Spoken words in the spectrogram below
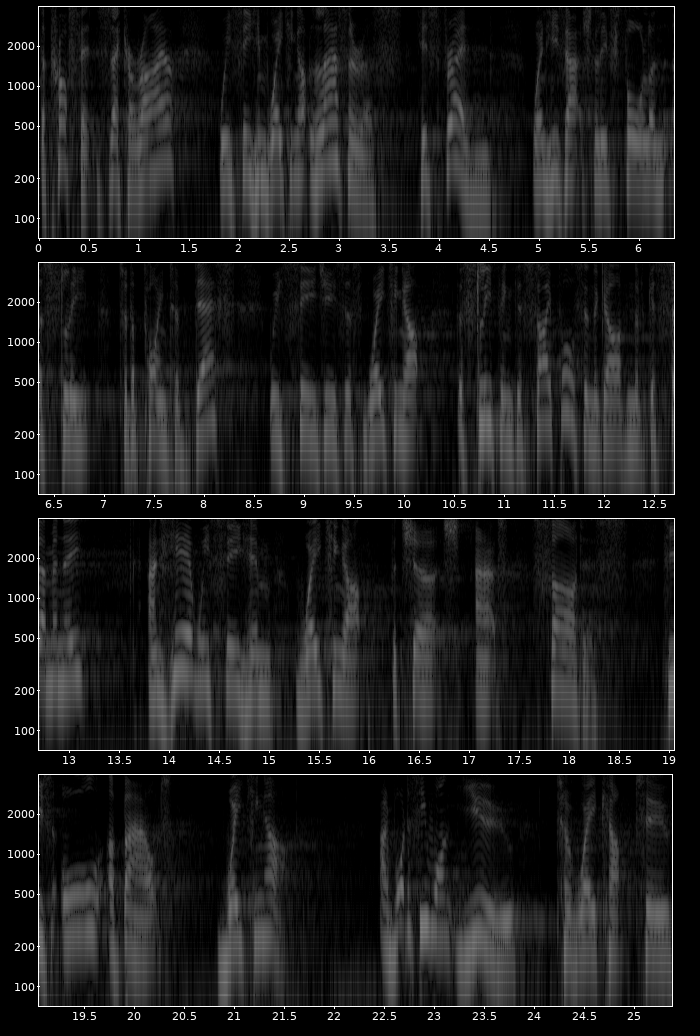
the prophet Zechariah. We see him waking up Lazarus, his friend, when he's actually fallen asleep to the point of death. We see Jesus waking up the sleeping disciples in the Garden of Gethsemane. And here we see him waking up the church at Sardis. He's all about waking up. And what does he want you to wake up to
